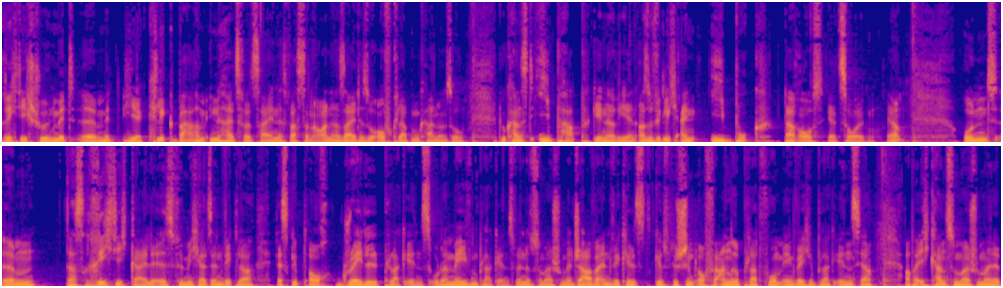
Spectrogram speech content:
richtig schön mit, äh, mit hier klickbarem Inhaltsverzeichnis, was dann auch an der Seite so aufklappen kann und so. Du kannst EPUB generieren, also wirklich ein E-Book daraus erzeugen, ja. Und ähm, das richtig Geile ist für mich als Entwickler, es gibt auch Gradle-Plugins oder Maven-Plugins. Wenn du zum Beispiel mit Java entwickelst, gibt es bestimmt auch für andere Plattformen irgendwelche Plugins, ja. Aber ich kann zum Beispiel meine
